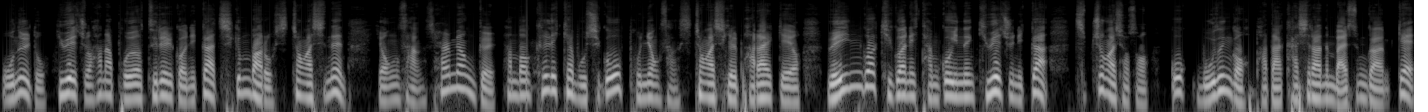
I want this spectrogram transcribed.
오늘도 기회주 하나 보여드릴 거니까 지금 바로 시청하시는 영상 설명글 한번 클릭해 보시고 본 영상 시청하시길 바랄게요. 외인과 기관이 담고 있는 기회주니까 집중하셔서 꼭 모든 거 받아 가시라는 말씀과 함께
